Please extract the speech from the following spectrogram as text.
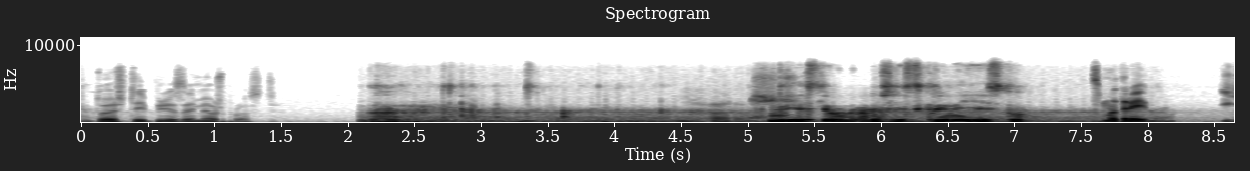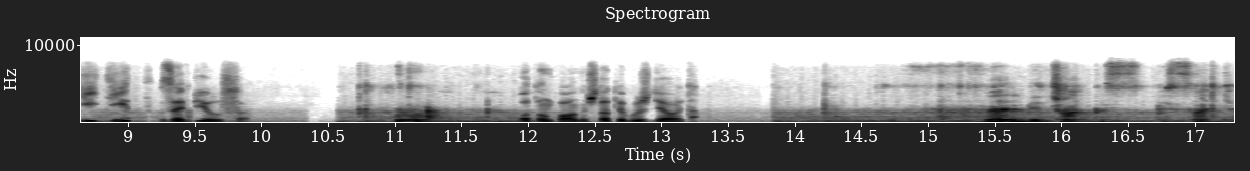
Ну, то есть ты перезаймешь просто. Да. Хорошо. Ну, если он раньше и скрины есть, то Смотри, Едит забился. ну, Вот он полный. Что ты будешь делать? В Эрби чат пис- писать.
